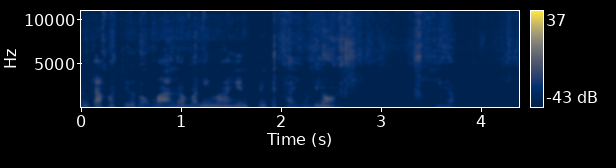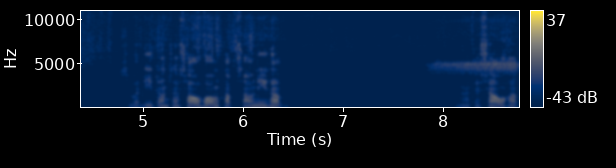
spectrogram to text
ลังจากเขาเจอดอกบานแล้วบัดนี้มาเห็นเป็นแต่ไข่ครับพี่น้องนี่ครับ สวัสดีตอนเช้าๆพร้อมครับเช้านี้ครับน่าจะเช้าครับ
